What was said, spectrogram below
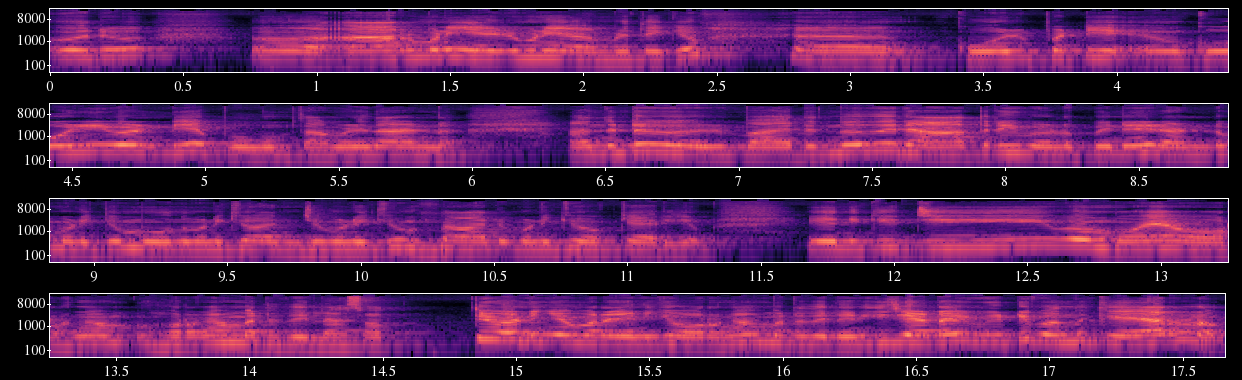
ഒരു ആറുമണി മണി മണി ആകുമ്പോഴത്തേക്കും കോഴിപ്പട്ടി കോഴി വണ്ടിയെ പോകും തമിഴ്നാടിന്. എന്നിട്ട് വരുന്നത് രാത്രി വെളുപ്പിന് രണ്ട് മണിക്കും മൂന്ന് മണിക്കും അഞ്ച് മണിക്കും നാല് മണിക്കും ഒക്കെ ആയിരിക്കും. എനിക്ക് ജീവൻ പോയാൽ ഉറങ്ങാൻ ഉറങ്ങാൻ പറ്റത്തില്ല. സത്യമായിട്ട് ഞാൻ പറയാം എനിക്ക് ഉറങ്ങാൻ പറ്റത്തില്ല. എനിക്ക് ചേട്ടായി വീട്ടിൽ വന്ന് കയറണം.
